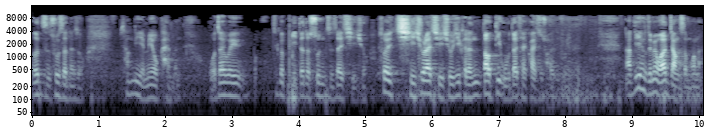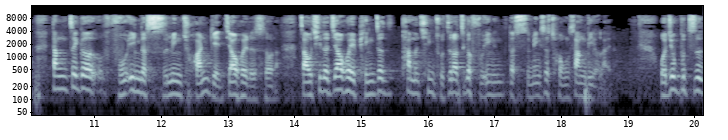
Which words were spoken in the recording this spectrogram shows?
儿子出生的时候，上帝也没有开门。我在为这个彼得的孙子在祈求，所以祈求来祈求去，可能到第五代才开始传福音。那弟兄姊妹，我要讲什么呢？当这个福音的使命传给教会的时候呢，早期的教会凭着他们清楚知道这个福音的使命是从上帝而来的。我就不知，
